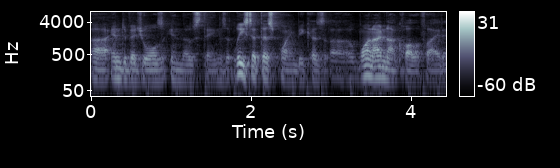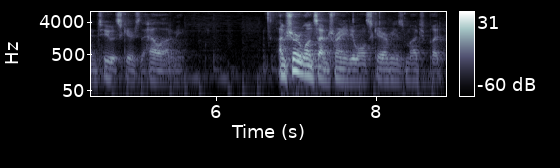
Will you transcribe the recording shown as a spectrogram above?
uh, individuals in those things, at least at this point, because uh, one, I'm not qualified, and two, it scares the hell out of me. I'm sure once I'm trained, it won't scare me as much, but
